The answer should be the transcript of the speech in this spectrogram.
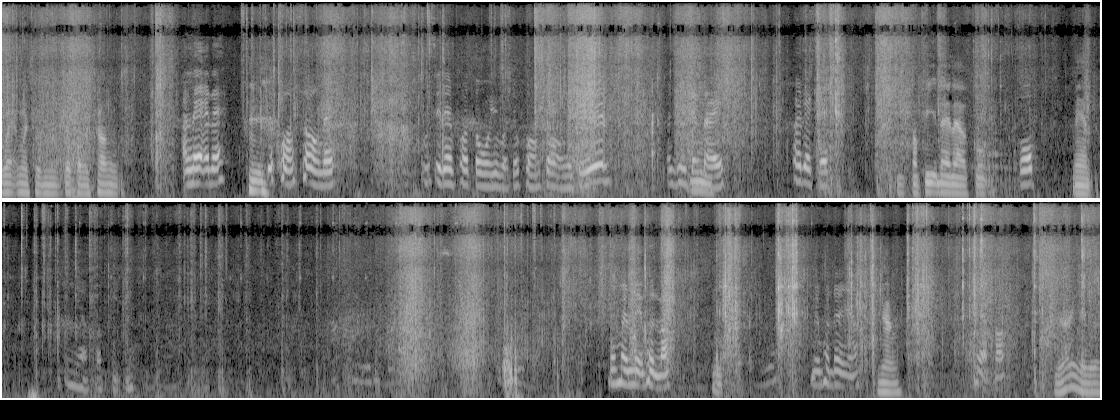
แวะมาชมเจ้าของช่องอะไรอะไรเจ้าของซองเลยมันจะได้พอโตอยู่บ่เจ้าของซองเลยเจนมันอยู่จังไหนค่อยได้กบปะปิได้แล้วกบกบแม่นเนี่ยปกติบ่แม่นแม่เพิ่นเหรอแม่เพิ่นได้ยังยังแหบเหรอยังยังเลย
